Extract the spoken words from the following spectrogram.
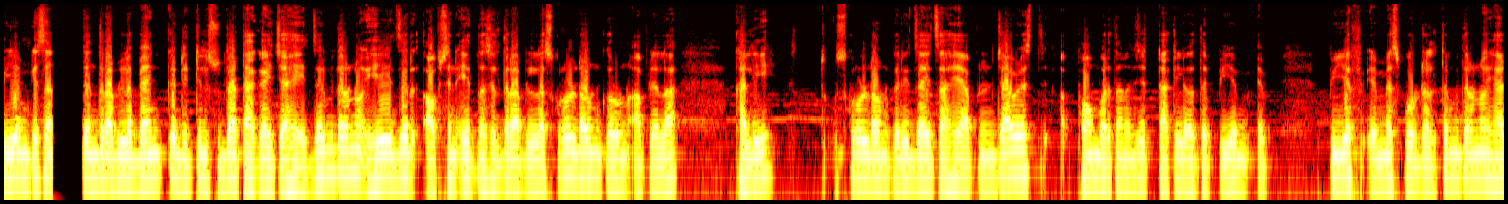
पी एम किसान त्यानंतर आपल्याला बँक डिटेलसुद्धा टाकायचे आहे. जर मित्रांनो हे जर ऑप्शन येत नसेल तर आपल्याला स्क्रोल डाऊन करून आपल्याला खाली स्क्रोल डाऊन करीत जायचं आहे. आपण ज्यावेळेस फॉर्म भरताना जे टाकलं होतं P M F P F M S portal तर मित्रांनो ह्या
